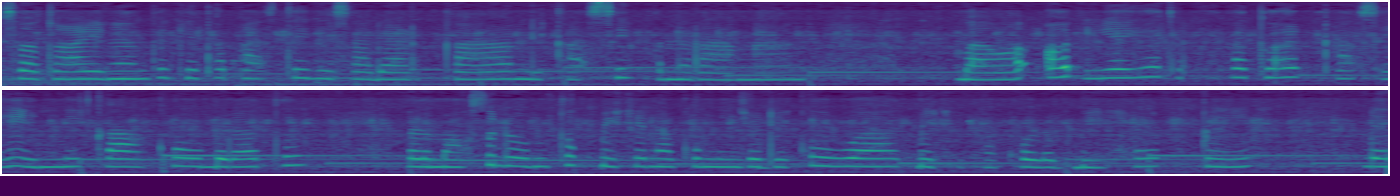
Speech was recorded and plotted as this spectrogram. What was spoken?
suatu hari nanti kita pasti disadarkan dikasih penerangan. Bahwa oh iya ya ternyata Tuhan kasih ini ke aku berarti bermaksud untuk bikin aku menjadi kuat bikin aku lebih happy dan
